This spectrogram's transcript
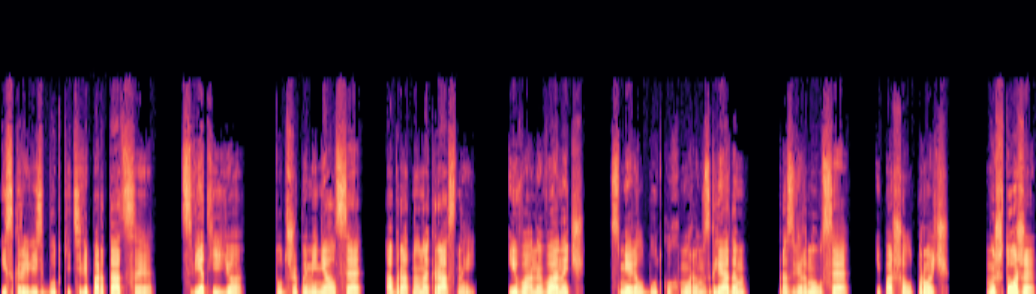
и скрылись в будке телепортации. Цвет ее тут же поменялся обратно на красный. Иван Иванович смерил будку хмурым взглядом, развернулся и пошел прочь. «Мы что же,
